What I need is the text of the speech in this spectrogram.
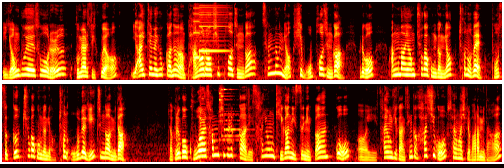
이 연구의 수호를 구매할 수 있고요 이 아이템의 효과는 방어력 10% 증가, 생명력 15% 증가, 그리고 악마형 추가 공격력 1500, 보스급 추가 공격력 1500이 증가합니다. 자 그리고 9월 30일까지 사용 기간이 있으니까 꼭 어, 이 사용 기간 생각하시고 사용하시길 바랍니다.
